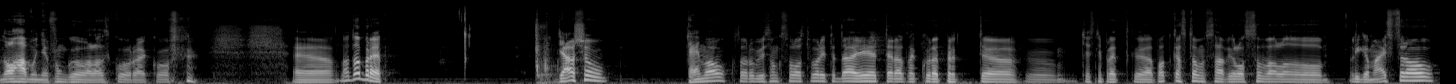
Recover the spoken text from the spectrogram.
noha mu nefungovala skôr ako... uh, no dobre. Ďalšou témou, ktorú by som chcel otvoriť, teda je teraz akurát pred, uh, tesne pred podcastom sa vylosovalo Liga majstrov.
